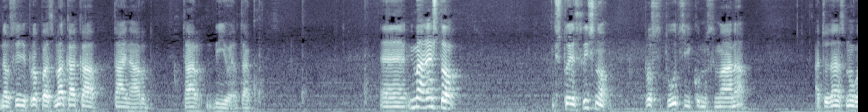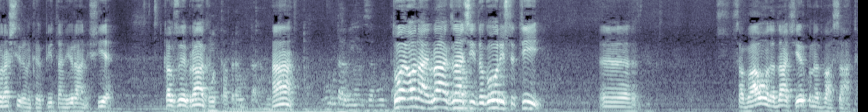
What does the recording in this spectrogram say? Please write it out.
da mu slijedi propast, ma kakav taj narod tar bio, je tako? E, ima nešto što je slično prostituciji kod muslimana, a to je danas mnogo rašireno kada je pitanje Iran i šije. Kako zove brak? Muta, brak. A? To je onaj brak, znači dogovoriš se ti e, sa bavom da da čerku na dva sata.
